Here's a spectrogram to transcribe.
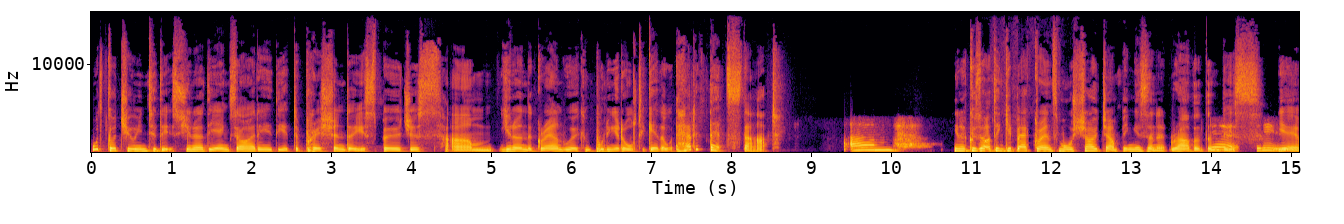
What got you into this? You know, the anxiety, the depression, the Asperger's, um, you know, and the groundwork and putting it all together. How did that start? Um, you know, because I think your background's more show jumping, isn't it, rather than yeah, this? It is. Yeah.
